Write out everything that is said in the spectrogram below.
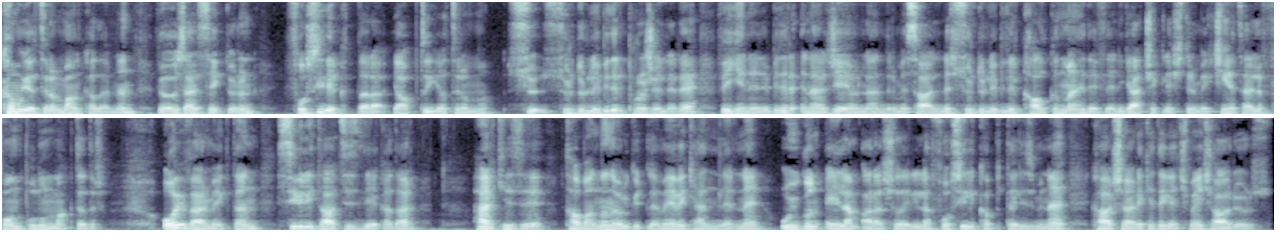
Kamu yatırım bankalarının ve özel sektörün fosil yakıtlara yaptığı yatırımı sü- sürdürülebilir projelere ve yenilenebilir enerjiye yönlendirmesi halinde sürdürülebilir kalkınma hedeflerini gerçekleştirmek için yeterli fon bulunmaktadır. Oy vermekten sivil itaatsizliğe kadar herkesi tabandan örgütlemeye ve kendilerine uygun eylem araçlarıyla fosil kapitalizmine karşı harekete geçmeye çağırıyoruz.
